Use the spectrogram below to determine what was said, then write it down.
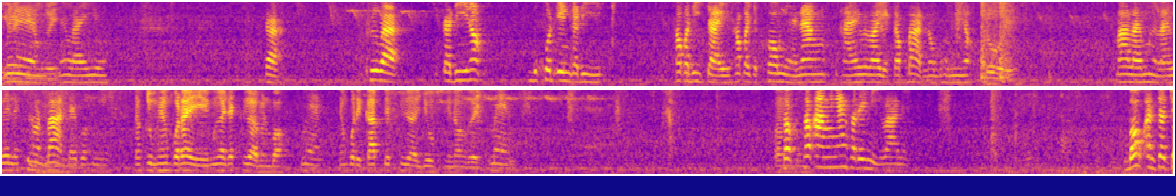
อยู่แม่เลยพี่น้องเอ้ยยังไรอยู่ก็คือว่าก็ดีเนาะบุคคลเองก็ดี เขาก็ดีใจเขาก็จะคล้องอย่าให้นางหายไปว่าอยากกลับบ้านเน้องบ่มีเนาะโดยมาหลายมื้อหลายเวรแล้วขี้นอนบ้านได้บ่มีจักกึมแฮงบ่ได้เมื่อจักเทื่อแมันบ่แม่นยังบ่ได้กลับจักเทื่ออยู่พี่น้องเอ้ยแม่นฟังเซาเซาอังยังเขาได้หนีว่านี่บอกอันจะจ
